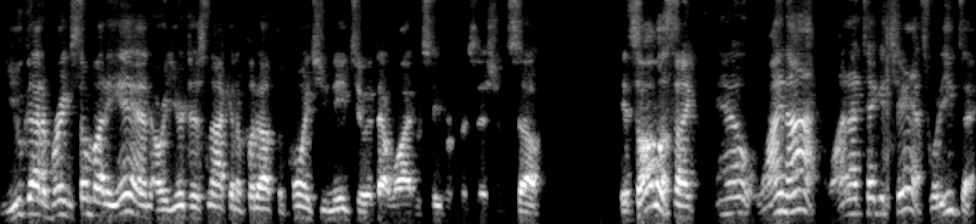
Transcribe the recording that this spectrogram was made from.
you got to bring somebody in, or you're just not going to put up the points you need to at that wide receiver position. So it's almost like, you know, why not? Why not take a chance? What do you think?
